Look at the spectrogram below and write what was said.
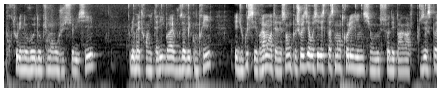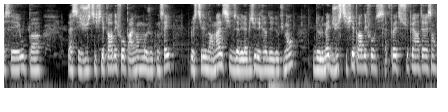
pour tous les nouveaux documents ou juste celui-ci, le mettre en italique, bref, vous avez compris, et du coup c'est vraiment intéressant, on peut choisir aussi l'espacement entre les lignes, si on veut que ce soit des paragraphes plus espacés ou pas, là c'est justifié par défaut, par exemple moi je vous conseille le style normal, si vous avez l'habitude d'écrire des documents, de le mettre justifié par défaut, ça peut être super intéressant,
